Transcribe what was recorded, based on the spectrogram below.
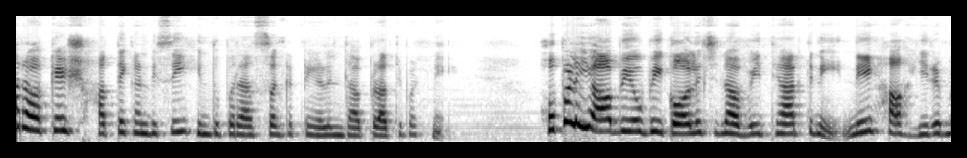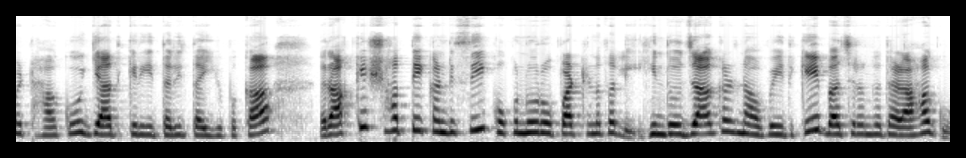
ರಾಕೇಶ್ ಹತ್ಯೆ ಖಂಡಿಸಿ ಹಿಂದೂಪರ ಸಂಘಟನೆಗಳಿಂದ ಪ್ರತಿಭಟನೆ. ಹುಬ್ಬಳ್ಳಿಯ ಬಿಒಬಿ ಕಾಲೇಜಿನ ವಿದ್ಯಾರ್ಥಿನಿ ನೇಹಾ ಹಿರೇಮಠ ಹಾಗೂ ಯಾದಗಿರಿ ದಲಿತ ಯುವಕ ರಾಕೇಶ್ ಹತ್ಯೆ ಖಂಡಿಸಿ ಕೊಕನೂರು ಪಟ್ಟಣದಲ್ಲಿ ಹಿಂದೂ ಜಾಗರಣಾ ವೇದಿಕೆ ಬಜರಂಗದಳ ಹಾಗೂ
